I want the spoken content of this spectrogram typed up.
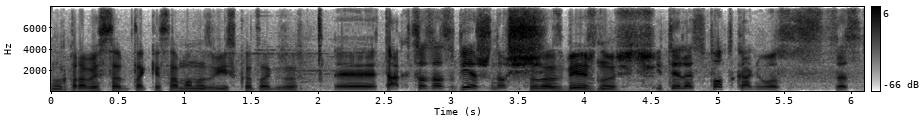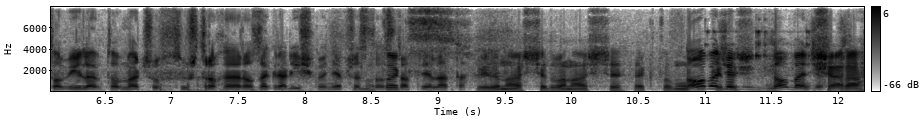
No prawie sa- takie samo nazwisko, także E, tak, co za zbieżność. co za zbieżność. I tyle spotkań, bo z- ze Stomilem to meczów już trochę rozegraliśmy, nie? Przez No te tak ostatnie lata. 11, 12, jak to mówię No będzie, kiedyś. no będzie. siara.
